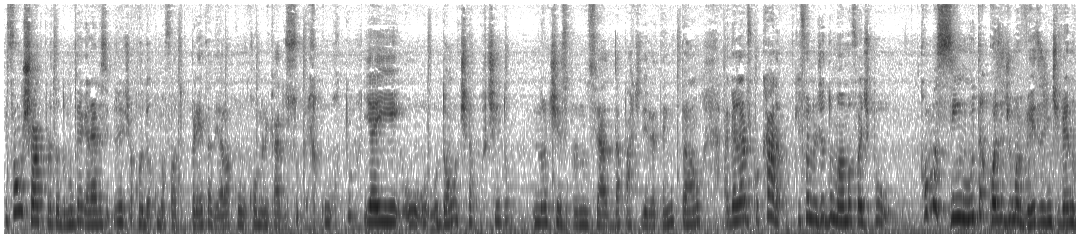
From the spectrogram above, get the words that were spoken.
E foi um choque pra todo mundo, a galera simplesmente acordou com uma foto preta dela, com um comunicado super curto. E aí o, o Dom tinha curtido, não tinha se pronunciado da parte dele até então. A galera ficou, cara, que foi no dia do Mama foi tipo, como assim? Muita coisa de uma vez, a gente vendo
